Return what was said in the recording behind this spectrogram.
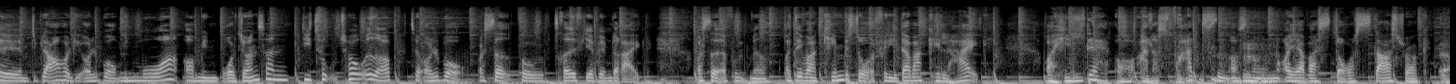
øh, de blev afholdt i Aalborg, min mor og min bror Johnson, de tog toget op til Aalborg og sad på 3., 4., 5. række og sad og fulgte med. Og det var kæmpestort, fordi der var Kjell Haik og Hilda og Anders Fransen og sådan mm. nogen, og jeg var star starstruck. Ja.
